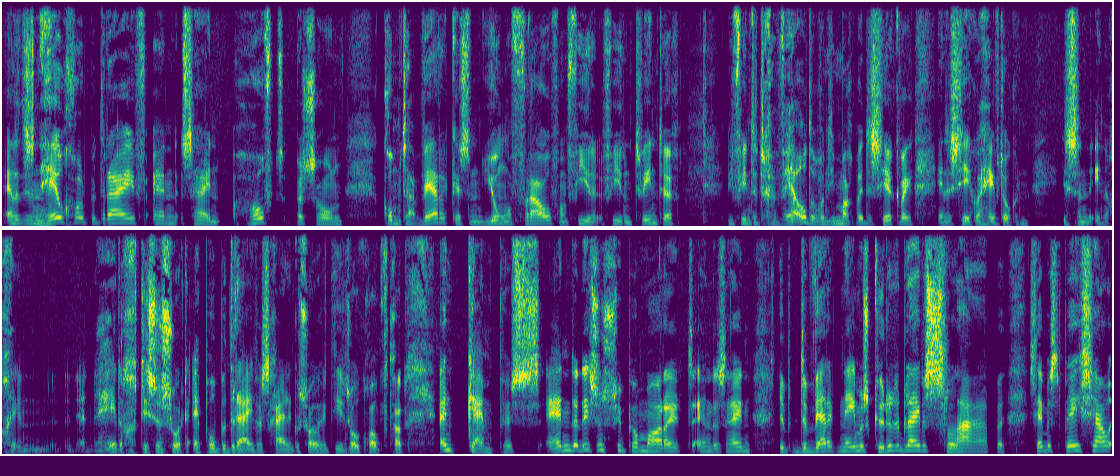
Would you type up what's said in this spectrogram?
En het is een heel groot bedrijf. En zijn hoofdpersoon komt daar werken. is een jonge vrouw van vier- 24. Die vindt het geweldig, want die mag bij de Cirkel werken. En de Cirkel heeft ook een, is een, in een, een, hele, het is een soort Apple-bedrijf waarschijnlijk. Of zo heeft hij ook gewoon vertrouwd. Een campus. En er is een supermarkt. En er zijn, de, werknemers kunnen er blijven slapen. Ze hebben speciaal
